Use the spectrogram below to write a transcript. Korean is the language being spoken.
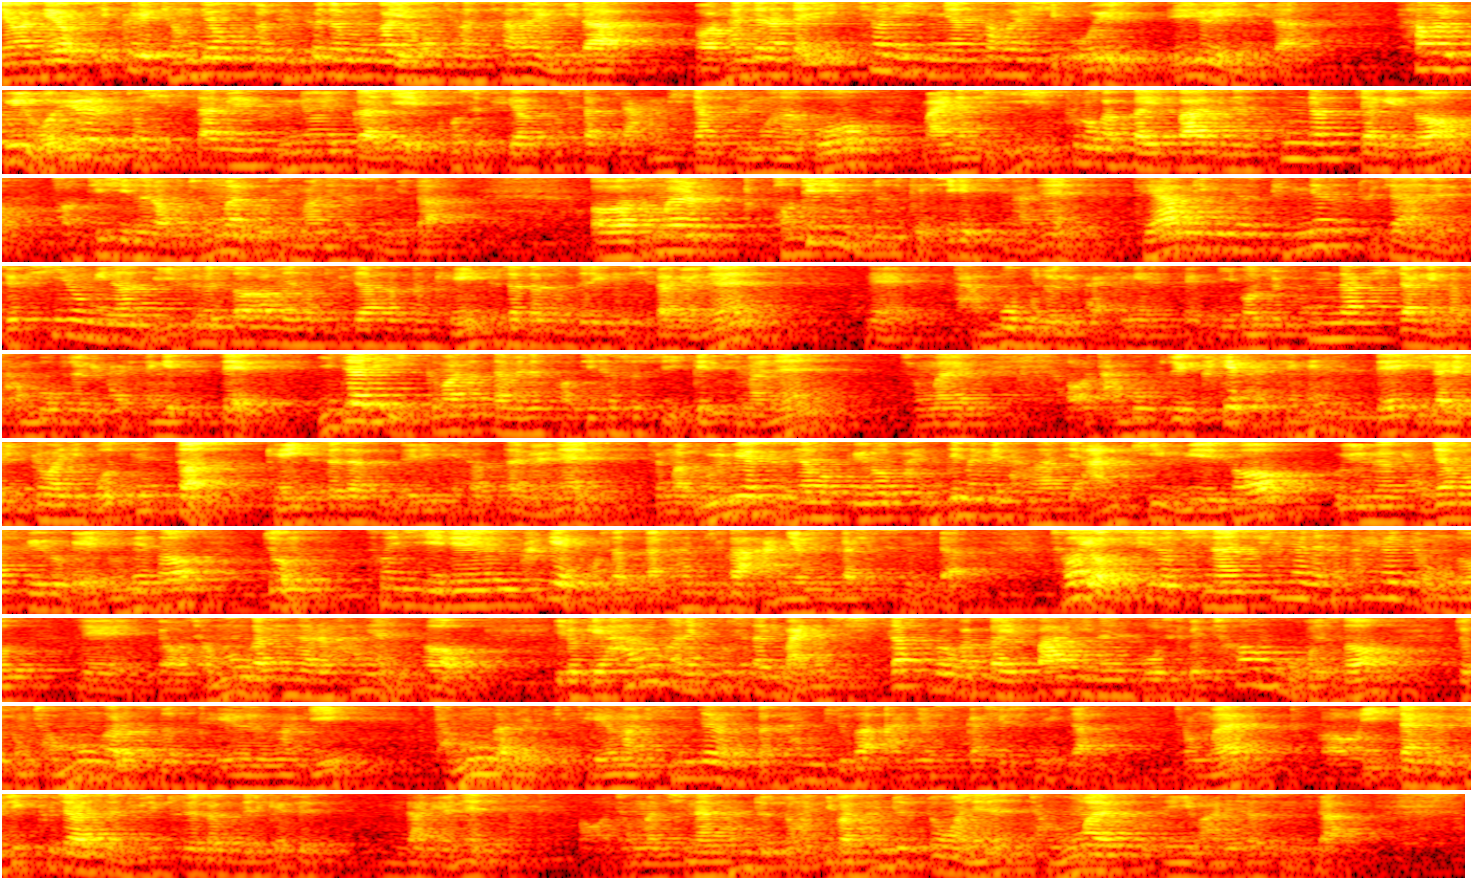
안녕하세요. 시크릿 경제연구소 대표 전문가 영웅천 찬호입니다. 어, 현재 날짜 2020년 3월 15일 일요일입니다. 3월 9일 월요일부터 13일 금요일까지 코스피와 코스닥 양시장 불문하고 마이너스 20% 가까이 빠지는 폭락장에서 버티시느라고 정말 고생 많으셨습니다. 어, 정말 버티신 분들도 계시겠지만은 대한민국에서 빅내서 투자하는 즉 신용이나 미술을 써가면서 투자하셨던 개인 투자자분들이 계시다면은 네, 담보 부족이 발생했을 때 이번 주 폭락 시장에서 담보 부족이 발생했을 때 이 자리 입금하셨다면 버티셨을 수 있겠지만은 정말 어, 담보 부족이 크게 발생했을 때 이 자리에 입금하지 못했던 개인 투자자분들이 계셨다면은 정말 울며 겨자 먹기로 반대매매 당하지 않기 위해서 울며 겨자 먹기로 매도해서 좀 손실을 크게 보셨던 한 주가 아니었을까 싶습니다. 저 역시도 지난 7년에서 8년 정도 네, 어, 전문가 생활을 하면서 이렇게 하루 만에 코스닥이 마이너스 14% 가까이 빠지는 모습을 처음 보면서 조금 전문가로서도 좀 대응하기 전문가들도 좀 대응하기 힘들었었던 한 주가 아니었을까 싶습니다. 정말 어, 이 땅에서 주식 투자하시는 주식 투자자분들이 계신다면은 어, 정말 지난 한 주 동안 이번 한 주 동안에는 정말 고생이 많으셨습니다.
